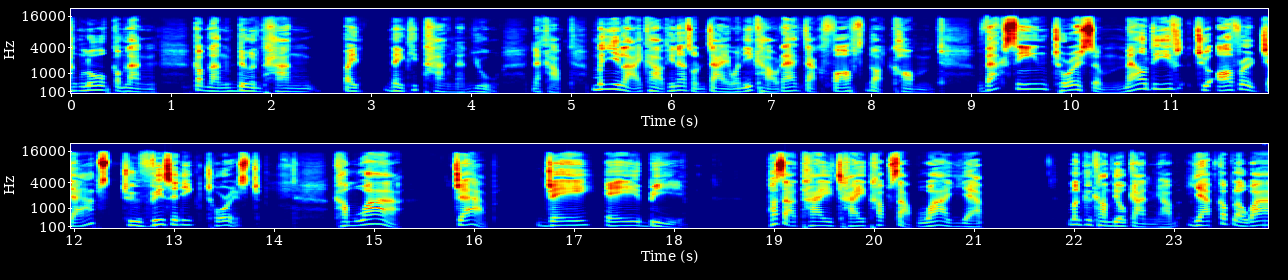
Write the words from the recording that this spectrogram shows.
ทั้งโลกกำลังกำลังเดินทางไปในทิศทางนั้นอยู่นะครับมีหลายข่าวที่น่าสนใจวันนี้ข่าวแรกจาก Forbes.com Vaccine tourism Maldives to offer jabs to visiting tourists คำว่า jab J A B ภาษาไทยใช้ทับศัพท์ว่า yap มันคือคำเดียวกันครับ yap ก็แปลว่า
